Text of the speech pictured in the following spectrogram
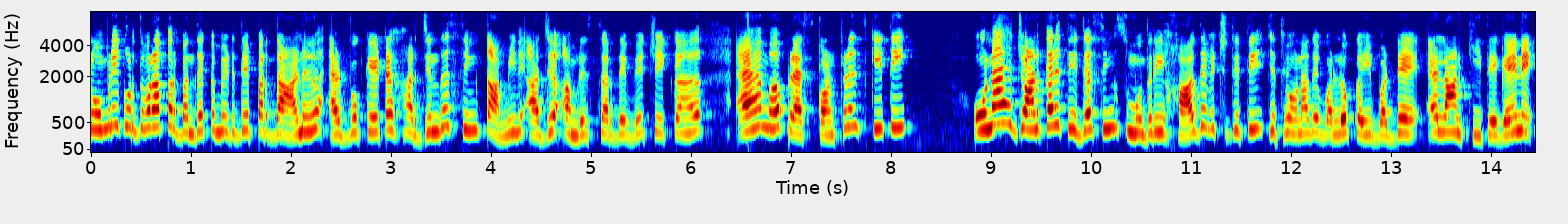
ਸ਼੍ਰੋਮਣੀ ਗੁਰਦੁਆਰਾ ਪ੍ਰਬੰਧਕ committee ਦੇ ਪ੍ਰਧਾਨ advocate Harjinder Singh Dhami ਨੇ ਅੱਜ ਅੰਮ੍ਰਿਤਸਰ ਦੇ ਵਿੱਚ ਇੱਕ ਅਹਿਮ ਪ੍ਰੈਸ ਕਾਨਫਰੰਸ ਕੀਤੀ। ਉਹਨਾਂ ਇਹ ਜਾਣਕਾਰੀ ਤੇਜਾ ਸਿੰਘ ਸਮੁੰਦਰੀ ਹਾਲ ਦੇ ਵਿੱਚ ਦਿੱਤੀ, ਜਿੱਥੇ ਉਹਨਾਂ ਦੇ ਵੱਲੋਂ ਕਈ ਵੱਡੇ ਐਲਾਨ ਕੀਤੇ ਗਏ ਨੇ।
